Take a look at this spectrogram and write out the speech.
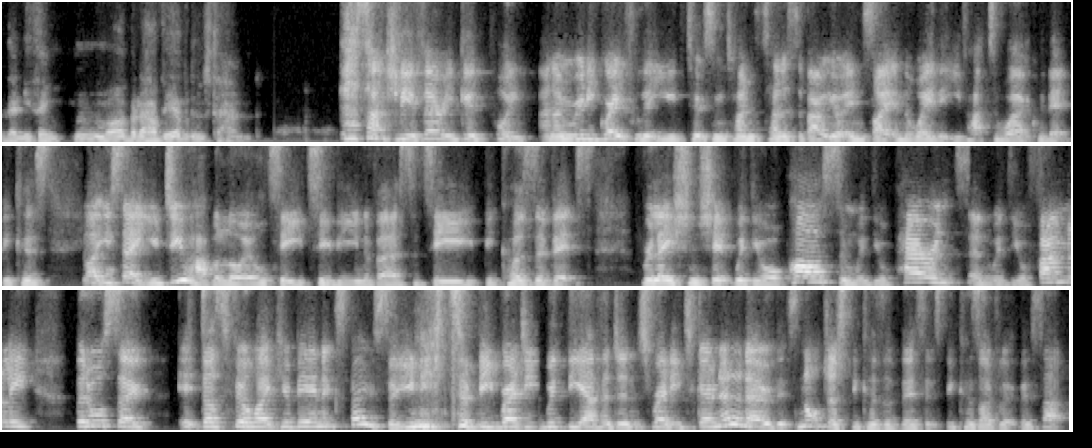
And then you think, hmm, I better have the evidence to hand. That's actually a very good point. And I'm really grateful that you took some time to tell us about your insight in the way that you've had to work with it. Because, like you say, you do have a loyalty to the university because of its relationship with your past and with your parents and with your family. But also, it does feel like you're being exposed. So you need to be ready with the evidence, ready to go, no, no, no, it's not just because of this, it's because I've looked this up.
